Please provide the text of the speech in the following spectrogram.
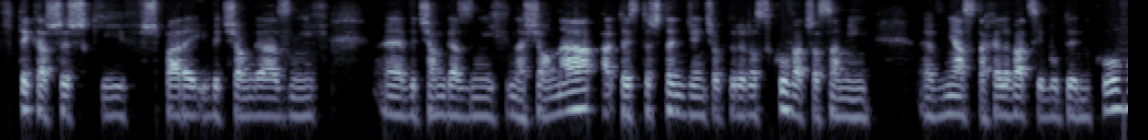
wtyka szyszki w szpary i wyciąga z nich E, wyciąga z nich nasiona, ale to jest też ten dzięcioł, który rozkuwa czasami w miastach elewację budynków,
